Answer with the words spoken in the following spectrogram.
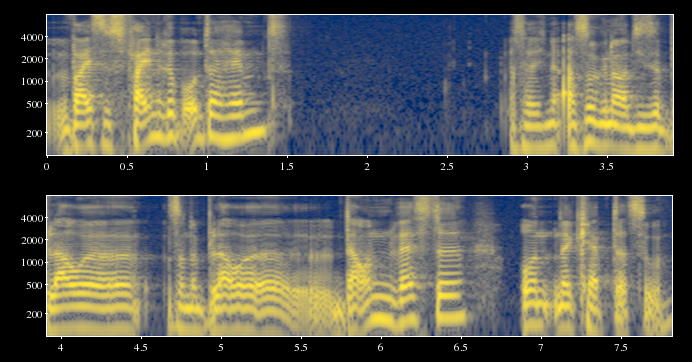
weißes Feinripp-Unterhemd. Was hatte ich noch? Achso, genau, diese blaue, so eine blaue Daunenweste und eine Cap dazu.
